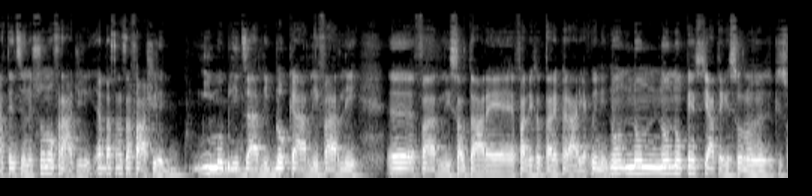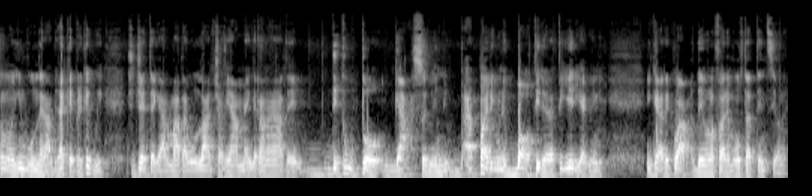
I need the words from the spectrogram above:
Attenzione, sono fragili, è abbastanza facile immobilizzarli, bloccarli, farli, eh, farli, saltare, farli saltare, per aria. Quindi non, non, non, non pensiate che sono, che sono, invulnerabili, anche perché qui c'è gente che è armata con lanciafiamme, granate, di tutto, gas, quindi poi arrivano i botti dell'artiglieria, quindi i carri qua devono fare molta attenzione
